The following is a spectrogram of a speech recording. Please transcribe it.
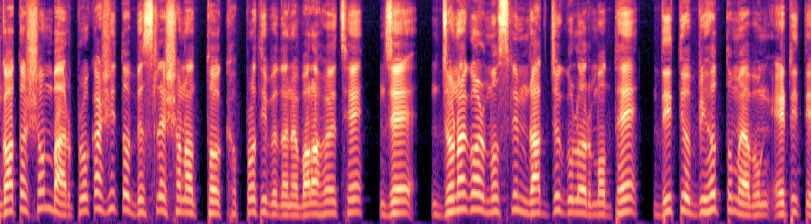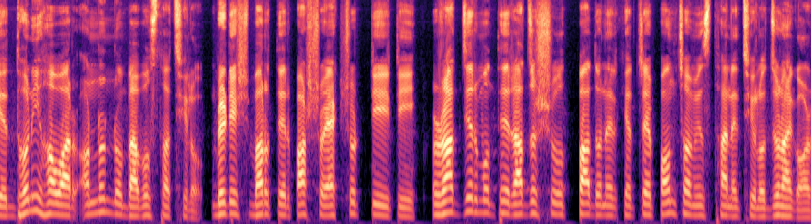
গত সোমবার প্রকাশিত বিশ্লেষণাত্মক প্রতিবেদনে বলা হয়েছে যে জোনাগড় মুসলিম রাজ্যগুলোর মধ্যে দ্বিতীয় বৃহত্তম এবং এটিতে ধনী হওয়ার অন্যান্য ব্যবস্থা ছিল। ব্রিটিশ ভারতের পাঁচশো একষট্টিটি রাজ্যের মধ্যে রাজস্ব উৎপাদনের ক্ষেত্রে পঞ্চম স্থানে ছিল জোনাগড়।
